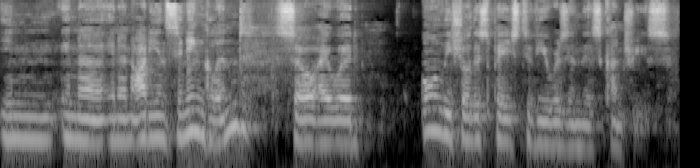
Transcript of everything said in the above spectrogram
in in a, in an audience in England, so I would only show this page to viewers in these countries.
